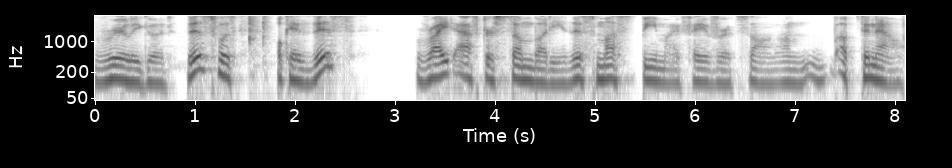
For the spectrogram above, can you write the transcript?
Really good. This was okay. This right after Somebody. This must be my favorite song on up to now.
